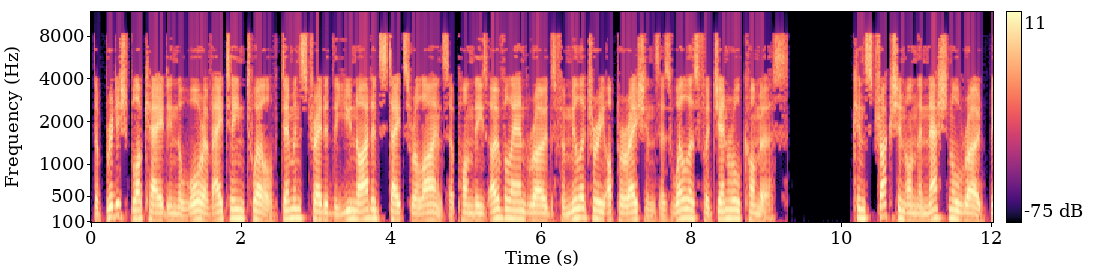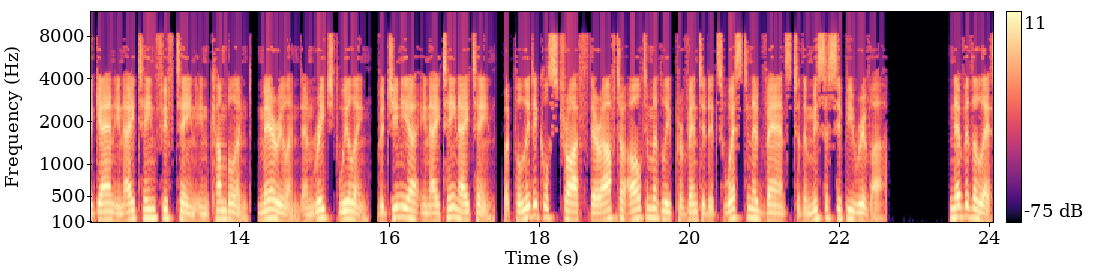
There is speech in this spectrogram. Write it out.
the British blockade in the War of 1812 demonstrated the United States' reliance upon these overland roads for military operations as well as for general commerce. Construction on the National Road began in 1815 in Cumberland, Maryland and reached Wheeling, Virginia in 1818, but political strife thereafter ultimately prevented its western advance to the Mississippi River. Nevertheless,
